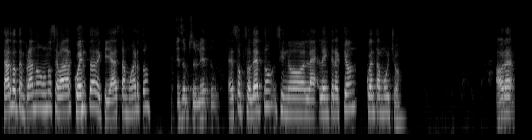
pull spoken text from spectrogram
Tardo o temprano uno se va a dar cuenta de que ya está muerto es obsoleto. Es obsoleto, sino la, interacción cuenta mucho. Ahora,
